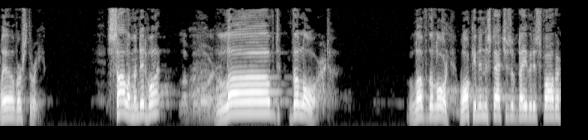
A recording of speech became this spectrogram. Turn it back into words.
well, verse 3, Solomon did what? Love the Lord. Loved the Lord. Loved the Lord. Walking in the statutes of David his father,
